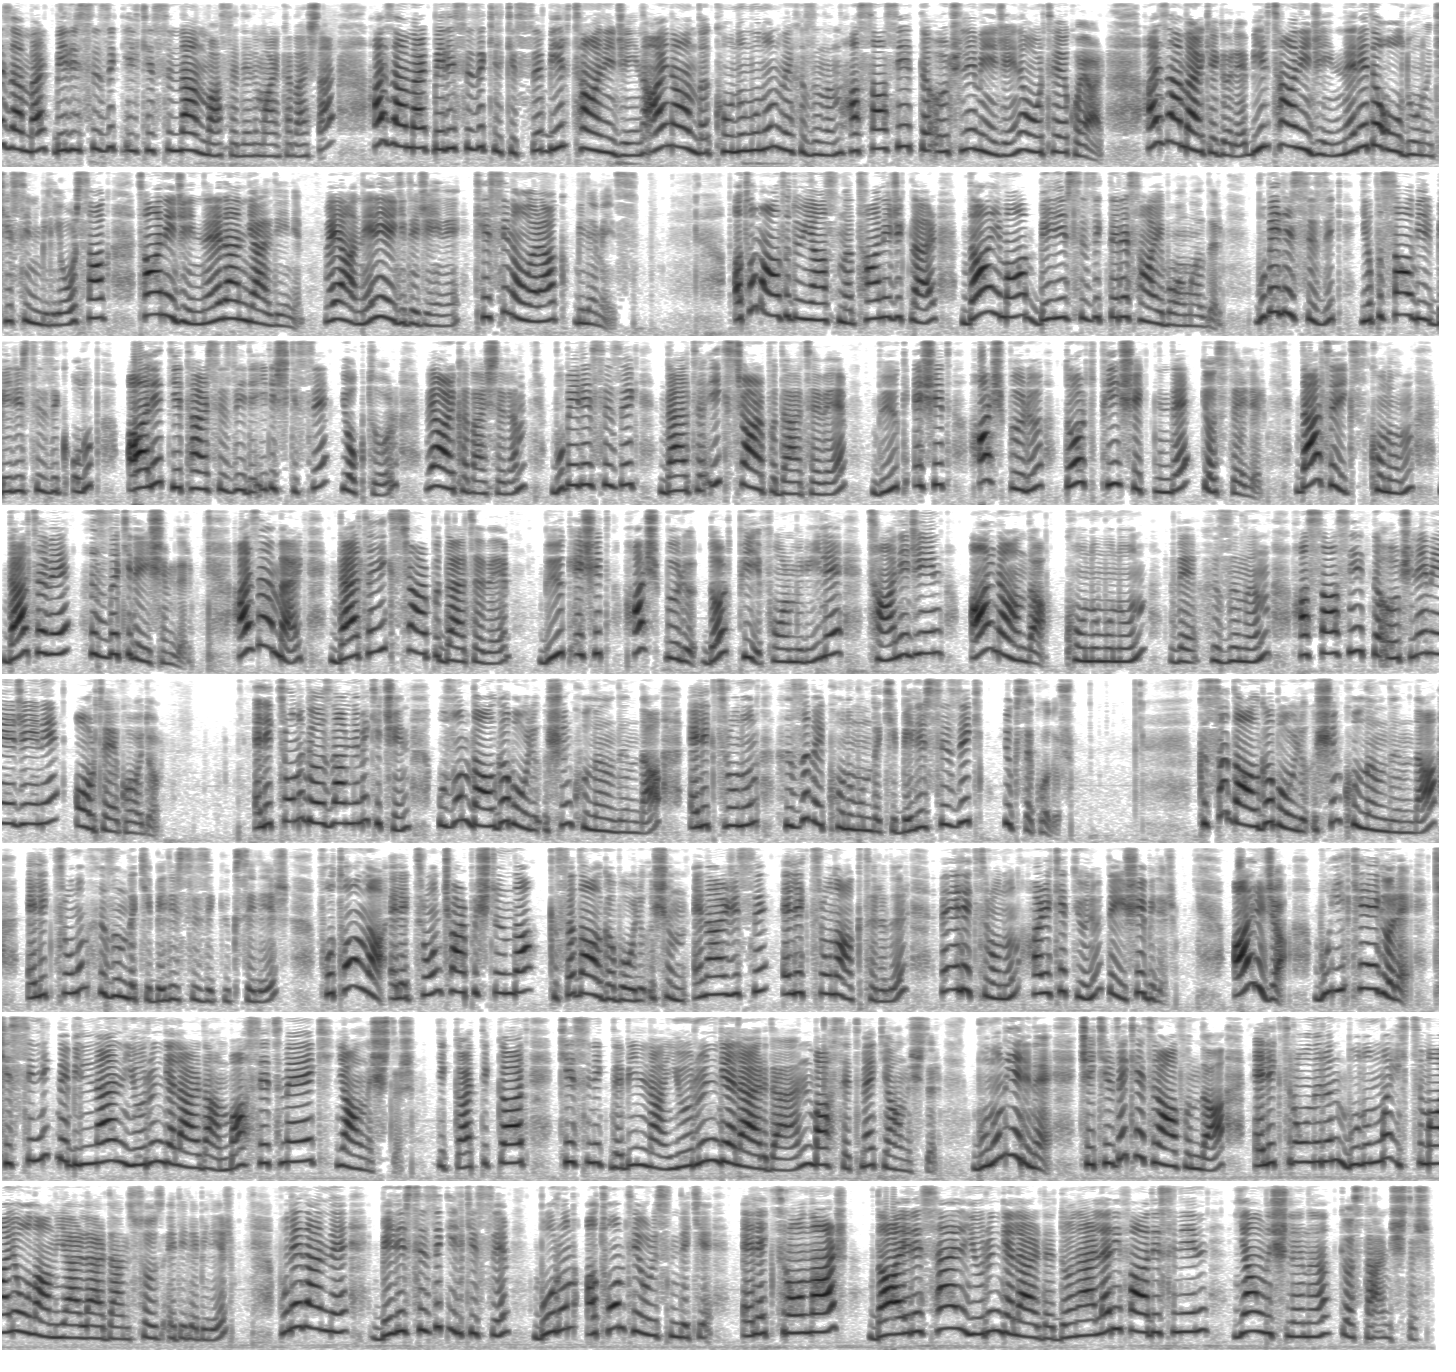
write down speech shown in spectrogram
Heisenberg belirsizlik ilkesinden bahsedelim arkadaşlar. Heisenberg belirsizlik ilkesi bir taneciğin aynı anda konumunun ve hızının hassasiyetle ölçülemeyeceğini ortaya koyar. Heisenberg'e göre bir taneciğin nerede olduğunu kesin biliyorsak taneciğin nereden geldiğini veya nereye gideceğini kesin olarak bilemeyiz. Atom altı dünyasında tanecikler daima belirsizliklere sahip olmalıdır. Bu belirsizlik yapısal bir belirsizlik olup alet yetersizliği ile ilişkisi yoktur. Ve arkadaşlarım bu belirsizlik delta x çarpı delta v büyük eşit h bölü 4 pi şeklinde gösterilir. Delta x konum, delta v hızdaki değişimdir. Heisenberg delta x çarpı delta v büyük eşit h bölü 4 pi formülüyle taneciğin aynı anda konumunun ve hızının hassasiyetle ölçülemeyeceğini ortaya koydu. Elektronu gözlemlemek için uzun dalga boylu ışın kullanıldığında elektronun hızı ve konumundaki belirsizlik yüksek olur. Kısa dalga boylu ışın kullanıldığında elektronun hızındaki belirsizlik yükselir. Fotonla elektron çarpıştığında kısa dalga boylu ışının enerjisi elektrona aktarılır ve elektronun hareket yönü değişebilir. Ayrıca bu ilkeye göre kesinlikle bilinen yörüngelerden bahsetmek yanlıştır. Dikkat dikkat kesinlikle bilinen yörüngelerden bahsetmek yanlıştır. Bunun yerine çekirdek etrafında elektronların bulunma ihtimali olan yerlerden söz edilebilir. Bu nedenle belirsizlik ilkesi Bohr'un atom teorisindeki elektronlar dairesel yörüngelerde dönerler ifadesinin yanlışlığını göstermiştir.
